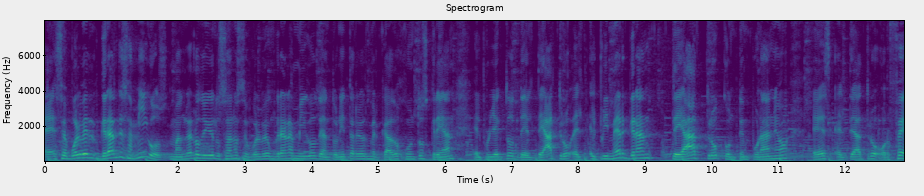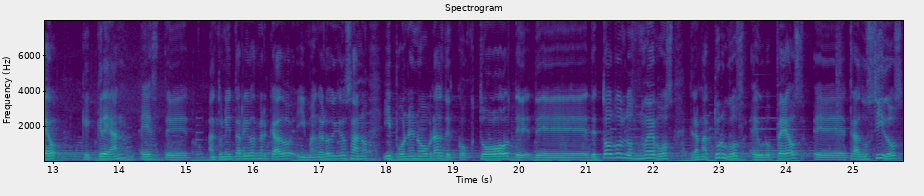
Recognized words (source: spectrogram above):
eh, se vuelven grandes amigos. Manuel Rodríguez Lozano se vuelve un gran amigo de Antonieta Ríos Mercado. Juntos crean el proyecto del teatro. El, primer gran teatro contemporáneo es el Teatro Orfeo que crean este, Antonieta Rivas Mercado y Manuel Rodríguez Lozano y ponen obras de Cocteau, de, de, todos los nuevos dramaturgos europeos eh, traducidos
